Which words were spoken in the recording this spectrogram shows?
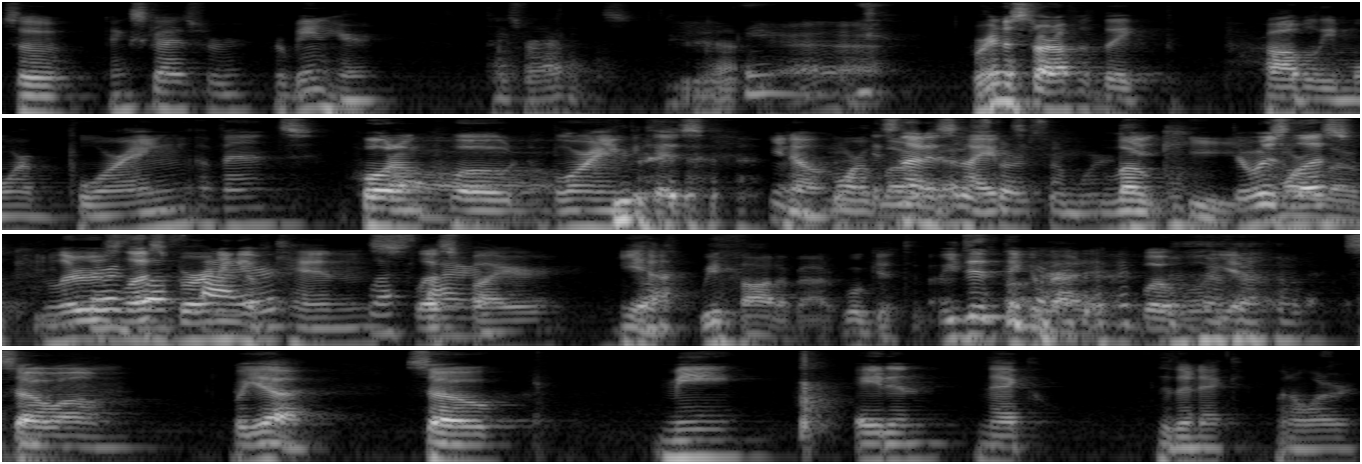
So thanks, guys, for for being here. Thanks for having us. Yeah. Yeah. We're gonna start off with like probably more boring event, quote unquote Oh. boring because you know More it's low- not as Gotta hyped. somewhere. Low key. There was more less there was There was less, less burning fire, of Kens, less, less fire. fire. Yeah, We thought about it. We'll get to that. we did think about it, but well, yeah. So um, but yeah, so me, Aiden, Nick, the other Nick, I don't know whatever.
